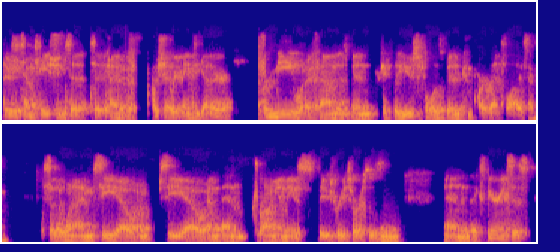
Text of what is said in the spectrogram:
There's a temptation to to kind of push everything together. For me, what I found has been particularly useful has been compartmentalizing, so that when I'm CEO, I'm CEO, and and I'm drawing in these these resources and and experiences.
